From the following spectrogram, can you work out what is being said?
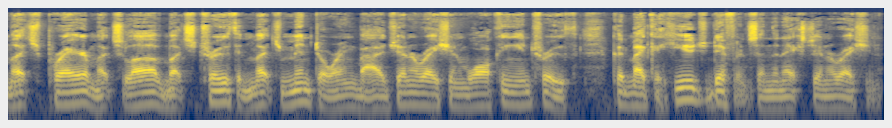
Much prayer, much love, much truth, and much mentoring by a generation walking in truth could make a huge difference in the next generation.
